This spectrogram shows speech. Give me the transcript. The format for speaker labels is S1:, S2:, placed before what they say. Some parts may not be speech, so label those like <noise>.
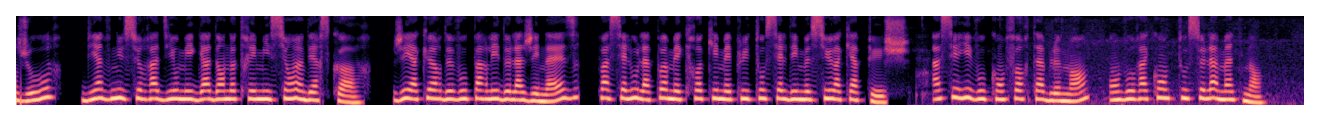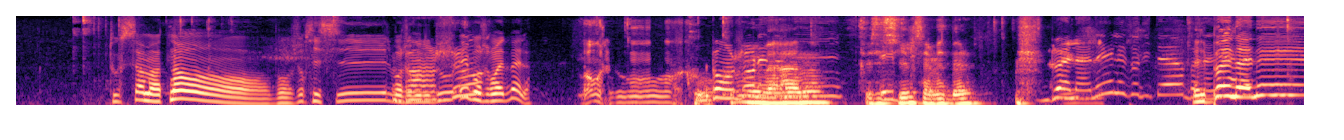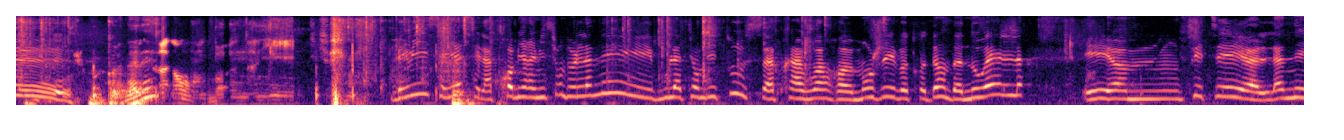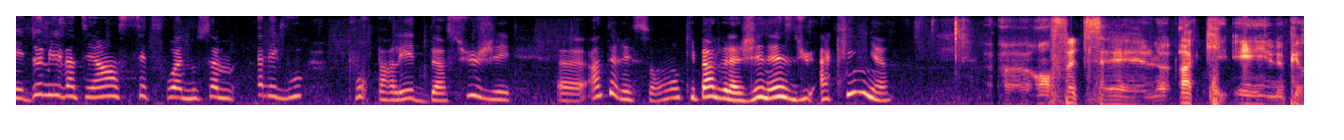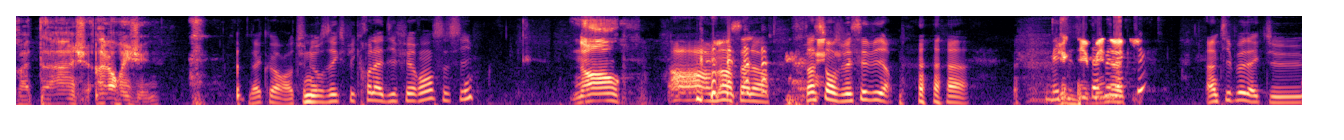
S1: Bonjour, bienvenue sur Radio Méga dans notre émission Underscore. J'ai à cœur de vous parler de la genèse, pas celle où la pomme est croquée mais plutôt celle des messieurs à capuche. Asseyez-vous confortablement, on vous raconte tout cela maintenant.
S2: Tout ça maintenant Bonjour Cécile, bonjour,
S3: Bonjour.
S2: Doudou et bonjour Medbel.
S4: Bonjour.
S3: Coucou,
S5: Bonjour les
S3: man.
S5: amis.
S3: C'est Cécile, c'est Medbel.
S5: Bonne année les auditeurs.
S2: Et bonne année
S3: Bonne année.
S4: Ah non, bonne année.
S5: Mais oui, ça y est, c'est la première émission de l'année. Vous l'attendiez tous après avoir euh, mangé votre dinde à Noël et euh, fêté euh, l'année 2021. Cette fois, nous sommes avec vous pour parler d'un sujet euh, intéressant qui parle de la genèse du hacking.
S4: Euh, en fait, c'est le hack et le piratage à l'origine.
S2: D'accord, tu nous expliqueras la différence aussi?
S4: Non,
S2: Oh mince alors Attention, je vais sévir <laughs>
S5: Mais
S4: J'ai
S5: de
S4: des
S5: d'actu?
S2: Un petit peu d'actu.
